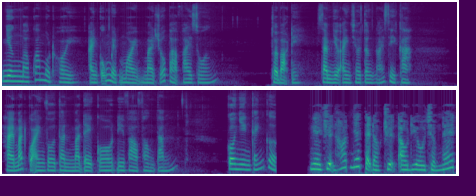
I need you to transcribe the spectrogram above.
nhưng mà qua một hồi anh cũng mệt mỏi mà rốt bả vai xuống. Thôi bỏ đi, xem như anh chưa từng nói gì cả. Hai mắt của anh vô thần mà đẩy cô đi vào phòng tắm. Cô nhìn cánh cửa. Nghe chuyện hot nhất tại đọc truyện audio.net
